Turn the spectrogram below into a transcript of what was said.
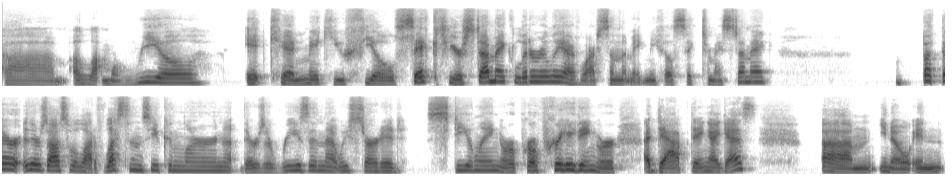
um, a lot more real. It can make you feel sick to your stomach, literally. I've watched some that make me feel sick to my stomach. But there, there's also a lot of lessons you can learn. There's a reason that we started stealing or appropriating or adapting, I guess, um, you know, in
